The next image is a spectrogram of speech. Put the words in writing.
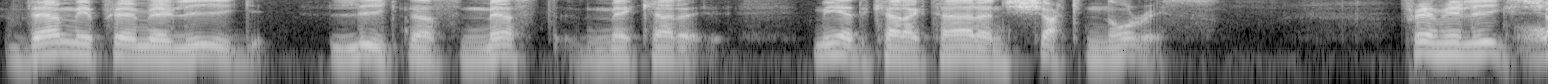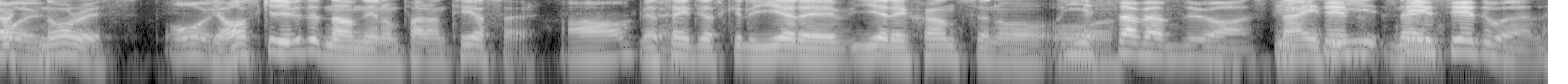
Vem i Premier League liknas mest med, kar med karaktären Chuck Norris? Premier Leagues Chuck Oj. Norris. Oj. Jag har skrivit ett namn inom parentes här. Ja, Men jag tänkte jag skulle ge dig, ge dig chansen och, Och gissa vem du har? Steve, Nej, Sid- det- Steve nej. Sidwell?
